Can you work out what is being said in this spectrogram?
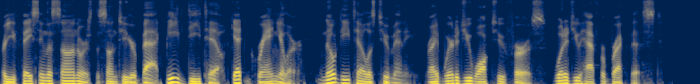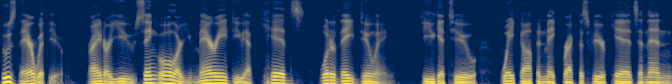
Are you facing the sun or is the sun to your back? Be detailed. Get granular. No detail is too many, right? Where did you walk to first? What did you have for breakfast? Who's there with you, right? Are you single? Are you married? Do you have kids? What are they doing? Do you get to wake up and make breakfast for your kids and then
